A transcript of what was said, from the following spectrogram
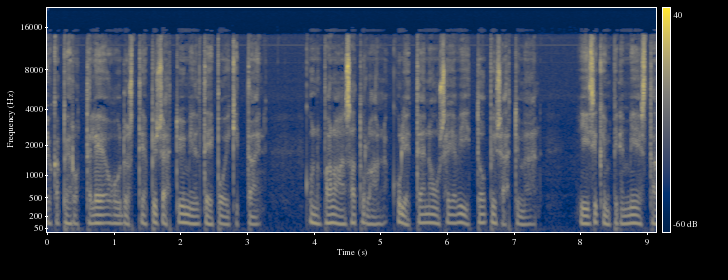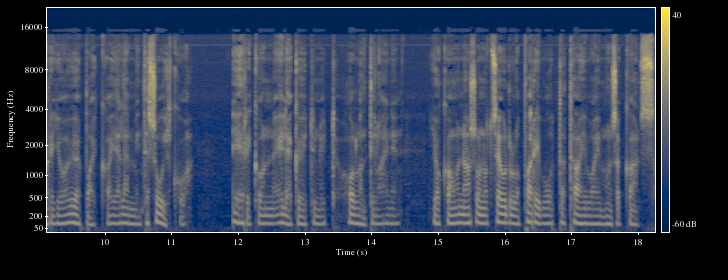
joka peruttelee oudosti ja pysähtyy miltei poikittain. Kun palaan satulaan, kuljettaja nousee ja viittoo pysähtymään. Viisikymppinen mies tarjoaa yöpaikkaa ja lämmintä suihkua. Erik on eläköitynyt hollantilainen, joka on asunut seudulla pari vuotta taivaimonsa kanssa.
